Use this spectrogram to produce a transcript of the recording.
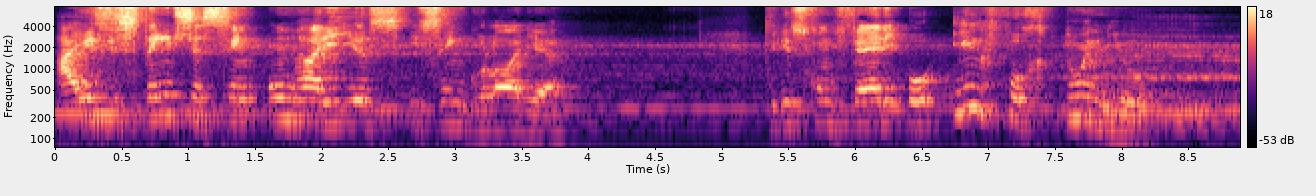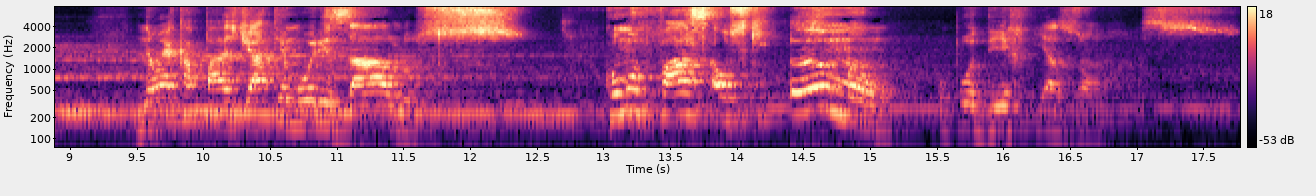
a existência sem honrarias e sem glória, que lhes confere o infortúnio, não é capaz de atemorizá-los, como faz aos que amam o poder e as honras.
